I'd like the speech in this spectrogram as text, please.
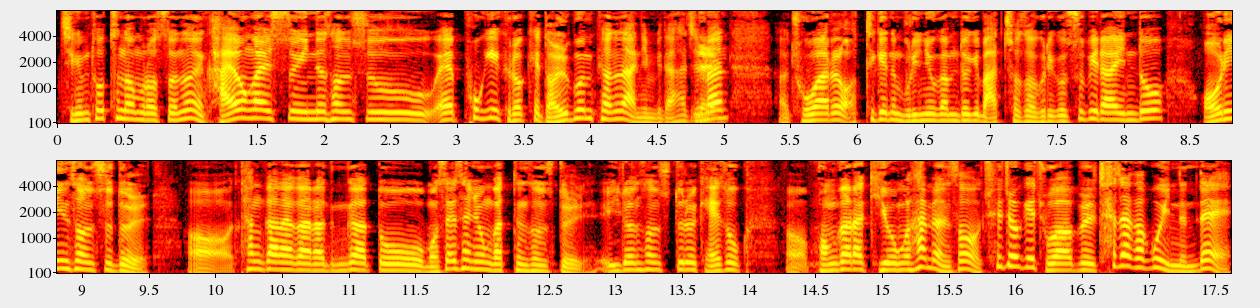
지금 토트넘으로서는 가용할 수 있는 선수의 폭이 그렇게 넓은 편은 아닙니다. 하지만 네. 어, 조화를 어떻게든 무리뉴 감독이 맞춰서 그리고 수비 라인도 어린 선수들 어, 탕가나가라든가 또 뭐 세세뇽 같은 선수들 이런 선수들을 계속 어, 번갈아 기용을 하면서 최적의 조합을 찾아가고 있는데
